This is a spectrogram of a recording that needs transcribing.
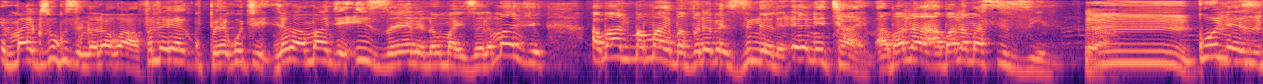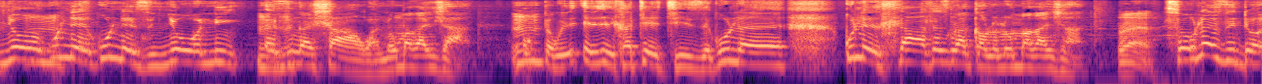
Mike sokuzingelwa kwayo fanele kubheke ukuthi njengamanje izele noma izele manje abantu bamanje bavele bezingele anytime abana abanama-season. Kunezinyoni kune kunezinyoni ezingashawa noma kanjani. Ukubheka ikhathi ethize kune kunezihlahla ezingagawulwa noma kanjani. Right. so kunezinto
